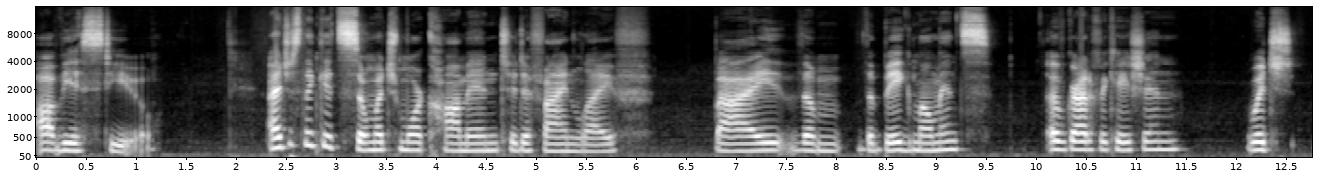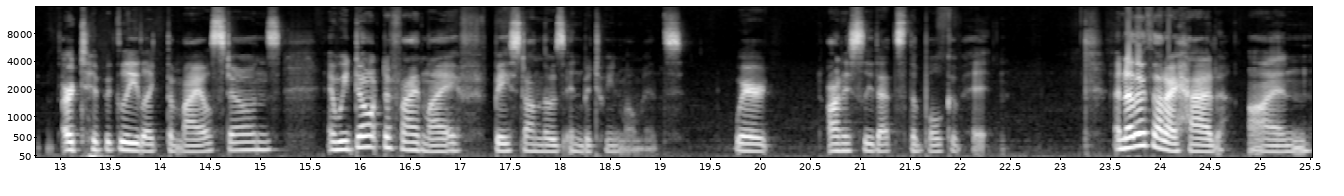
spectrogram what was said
obvious to you. I just think it's so much more common to define life by the the big moments of gratification, which are typically like the milestones, and we don't define life based on those in-between moments where honestly that's the bulk of it. Another thought I had on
